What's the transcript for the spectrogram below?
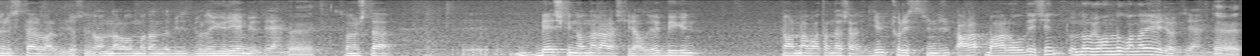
turistler var biliyorsunuz. Onlar olmadan da biz burada yürüyemiyoruz yani. Evet. Sonuçta 5 gün onlar araç kiralıyor. Bir gün normal vatandaş araç gibi turist. Şimdi Arap Baharı olduğu için onları yoğunluk onlara veriyoruz yani. Evet.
